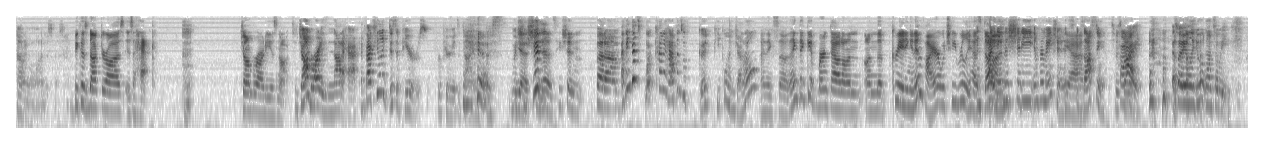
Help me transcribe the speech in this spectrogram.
I don't even want to discuss it. because Dr. Oz is a hack. John Berardi is not. John Berardi is not a hack. In fact, he like disappears for periods of time. Yes, Which yes, he shouldn't. does. He shouldn't. But um, I think that's what kind of happens with good people in general. I think so. I think they get burnt out on on the creating an empire, which he really has and done. fighting the shitty information. It's Yeah. exhausting. So he's Hi. gotta- That's why you only do it once a week.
